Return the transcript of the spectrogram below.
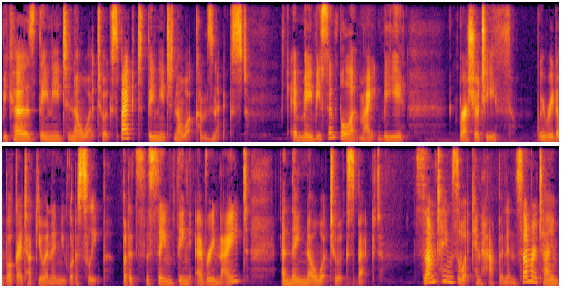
because they need to know what to expect, they need to know what comes next. It may be simple, it might be brush your teeth, we read a book, I tuck you in, and you go to sleep. But it's the same thing every night, and they know what to expect. Sometimes, what can happen in summertime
